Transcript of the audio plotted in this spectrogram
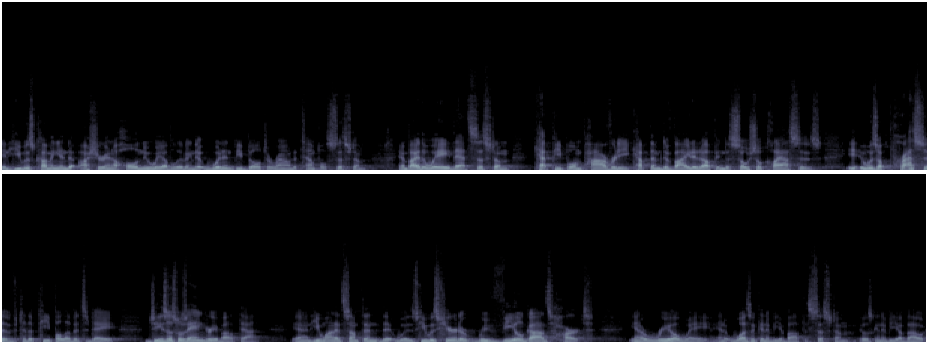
And he was coming in to usher in a whole new way of living that wouldn't be built around a temple system. And by the way, that system kept people in poverty, kept them divided up into social classes. It was oppressive to the people of its day. Jesus was angry about that. And he wanted something that was, he was here to reveal God's heart in a real way. And it wasn't going to be about the system, it was going to be about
